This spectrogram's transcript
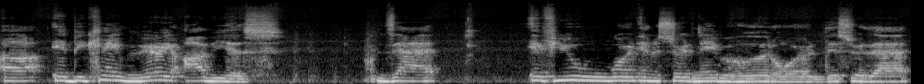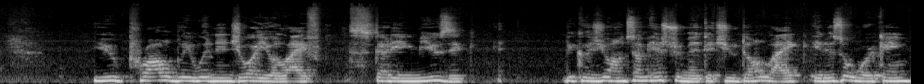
uh, it became very obvious that if you weren't in a certain neighborhood or this or that, you probably wouldn't enjoy your life studying music because you're on some instrument that you don't like. It isn't working.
